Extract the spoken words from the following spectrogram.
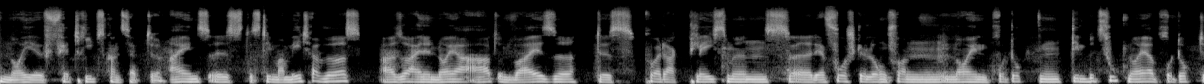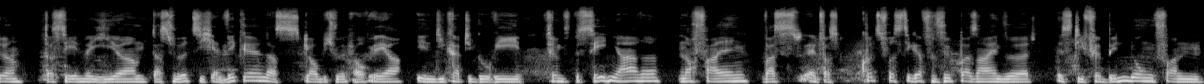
neue Vertriebskonzepte. Eins ist das Thema Metaverse, also eine neue Art und Weise des Product Placements, äh, der Vorstellung von neuen Produkten, dem Bezug neuer Produkte. Das sehen wir hier. Das wird sich entwickeln. Das, glaube ich, wird auch eher in die Kategorie fünf bis zehn Jahre noch fallen. Was etwas kurzfristiger verfügbar sein wird, ist die Verbindung von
